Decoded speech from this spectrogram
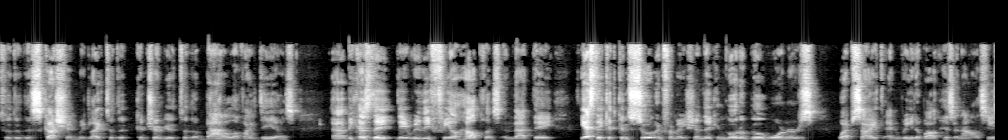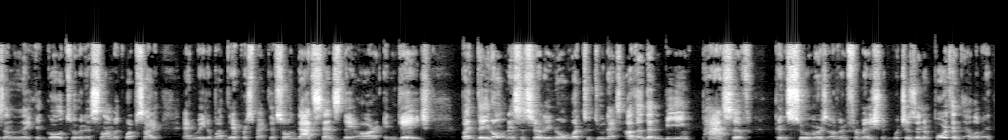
to the discussion. We'd like to the, contribute to the battle of ideas uh, because they, they really feel helpless in that they, yes, they could consume information. They can go to Bill Warner's website and read about his analyses, and then they could go to an Islamic website and read about their perspective. So, in that sense, they are engaged, but they don't necessarily know what to do next, other than being passive consumers of information, which is an important element.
